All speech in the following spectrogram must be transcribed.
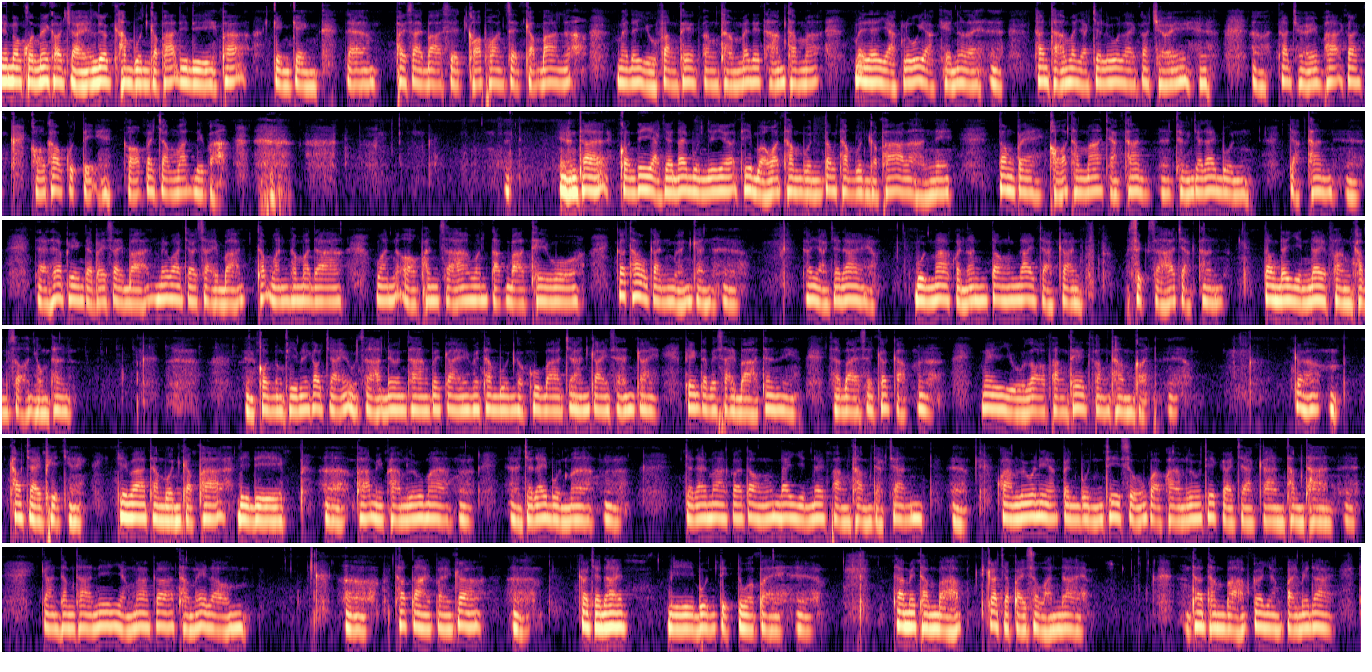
ยังบางคนไม่เข้าใจเลือกทำบุญกับพระดีๆ พระเก่งๆ แต่ภายสายบาเสร็จ ขอพรเสร็จกลับบ้านแล้วไม่ได้อยู่ฟังเทศฟังธรรม ไม่ได้ถามธรรมะ ไม่ได้อยากรู้อยากเห็นอะไรท่านถามว่าอยากจะรู้อะไรก็เฉย ถ้าเฉยพระก็ขอเข้ากุฏิขอไปจำวัดดีกว่าฉะนั้นถ้าคนที่อยากจะได้บุญเยอะ ๆ ที่บอกว่าทำบุญต้องทำบุญกับพระอรหันต์นี่ต้องไปขอธรรมะจากท่านถึงจะได้บุญจากท่าน แต่ถ้าเพียงแต่ไปใส่บาตรไม่ว่าจะใส่บาตรทับวันธรรมดา วันออกพรรษา วันตักบาตรเทโว ก็เท่ากันเหมือนกัน ถ้าอยากจะได้บุญมากกว่านั้นต้องได้จากการศึกษาจากท่าน ต้องได้ยินได้ฟังคำสอนของท่าน คนบางทีไม่เข้าใจอุตส่าห์เดินทางไปไกล ไปทำบุญกับครูบาอาจารย์ไกลแสนไกล เพียงแต่ไปใส่บาตรท่านเองสบายเสร็จก็กลับ ไม่อยู่รอฟังเทศฟังธรรมก่อน ก็เข้าใจผิดไงคิดว่าทำบุญกับพระดี ๆ พระมีความรู้มากจะได้บุญมาก จะได้มากก็ต้องได้ยินได้ฟังธรรมจากฉันความรู้เนี่ยเป็นบุญที่สูงกว่าความรู้ที่เกิดจากการทำทาน การทำทานนี่อย่างมากก็ทำให้เราถ้าตายไปก็ก็จะได้มีบุญติดตัวไป ถ้าไม่ทำบาปก็จะไปสวรรค์ได้ ถ้าทำบาปก็ยังไปไม่ได้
